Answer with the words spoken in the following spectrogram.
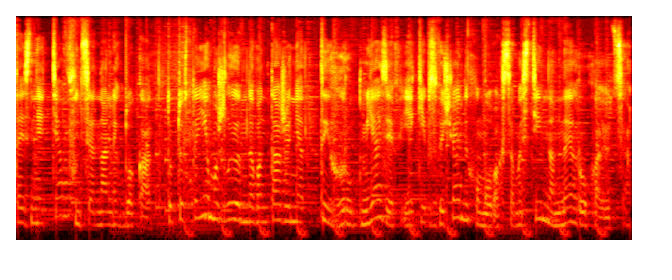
та зняття функціональних блокад, тобто стає можливим навантаження тих груп м'язів, які в звичайних умовах самостійно не рухаються.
